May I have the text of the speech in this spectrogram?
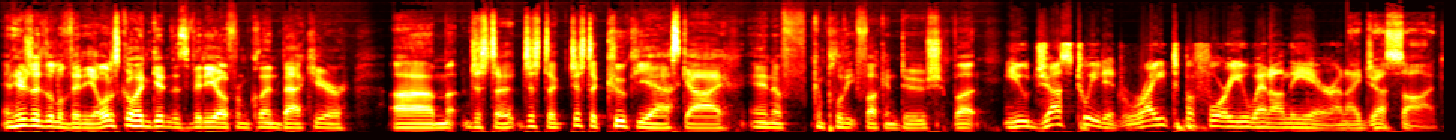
And here's a little video. Just go ahead and get in this video from Glenn Beck here. Um, just a just a just a kooky ass guy and a f- complete fucking douche. But you just tweeted right before you went on the air, and I just saw it.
